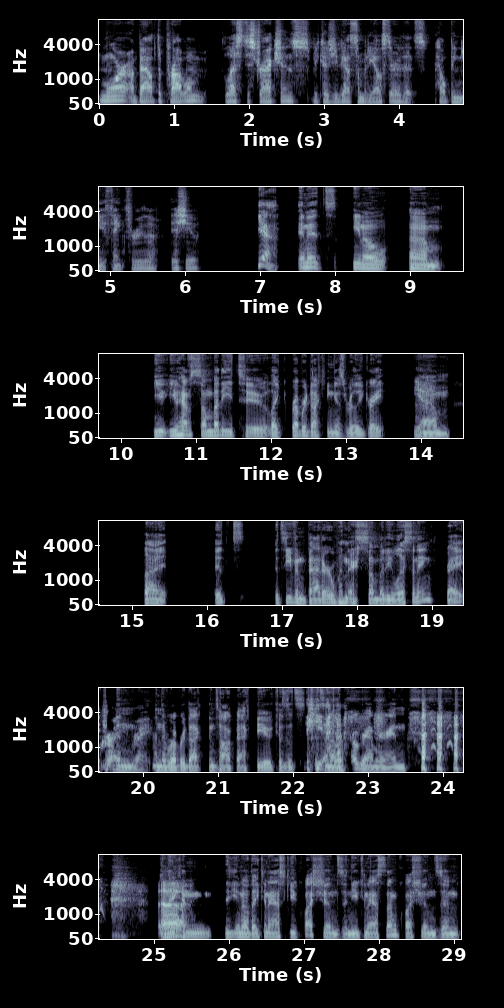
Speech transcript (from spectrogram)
more about the problem less distractions because you got somebody else there that's helping you think through the issue yeah and it's you know um you you have somebody to like rubber ducking is really great Yeah. um but it's it's even better when there's somebody listening right Right, and right. and the rubber duck can talk back to you because it's it's Yeah. another programmer and and they Uh, can you know they can ask you questions and you can ask them questions and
